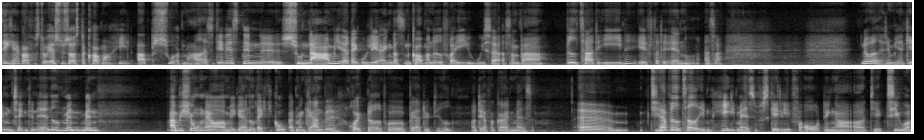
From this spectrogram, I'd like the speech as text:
det kan jeg godt forstå. Jeg synes også, der kommer helt absurd meget. Altså, det er næsten en øh, tsunami af regulering, der sådan kommer ned fra EU især, som bare vedtager det ene efter det andet. Altså, noget af det mere gennemtænkt end andet, men, men ambitionen er jo om ikke andet rigtig god, at man gerne vil rykke noget på bæredygtighed, og derfor gøre en masse. Øh, de har vedtaget en hel masse forskellige forordninger og direktiver.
